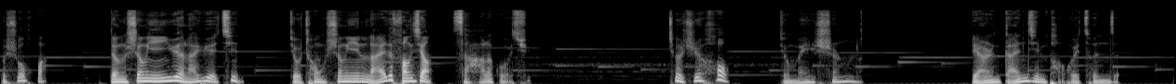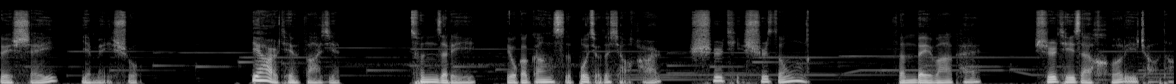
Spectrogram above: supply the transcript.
不说话，等声音越来越近。就冲声音来的方向砸了过去。这之后就没声了。两人赶紧跑回村子，对谁也没说。第二天发现，村子里有个刚死不久的小孩尸体失踪了，坟被挖开，尸体在河里找到，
